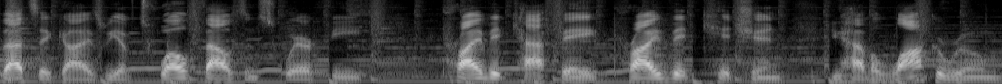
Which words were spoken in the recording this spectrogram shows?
That's it guys, we have 12,000 square feet, private cafe, private kitchen. You have a locker room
